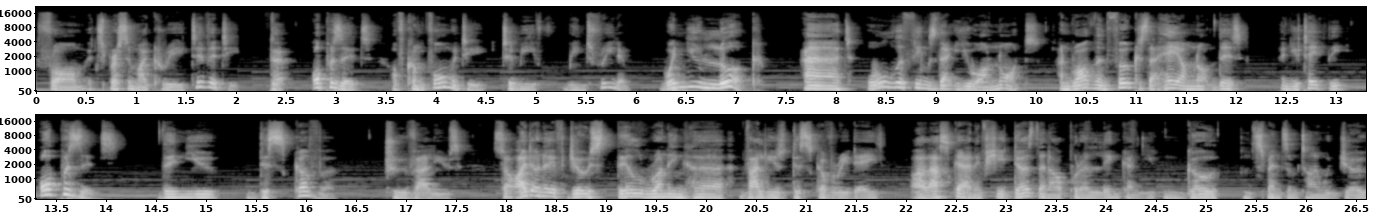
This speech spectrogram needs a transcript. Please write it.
from expressing my creativity. The opposite of conformity to me means freedom. When you look at all the things that you are not, and rather than focus that, hey, I'm not this, and you take the opposites, then you discover true values. So I don't know if Jo's still running her values discovery days. I'll ask her, and if she does, then I'll put a link and you can go and spend some time with Jo.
